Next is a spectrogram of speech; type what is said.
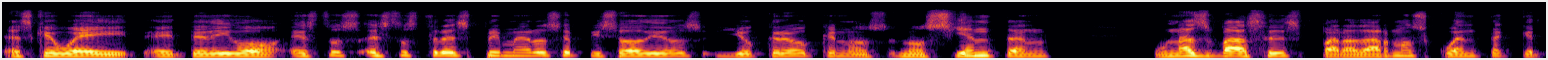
Es que, güey, eh, te digo, estos, estos tres primeros episodios yo creo que nos, nos sientan unas bases para darnos cuenta que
